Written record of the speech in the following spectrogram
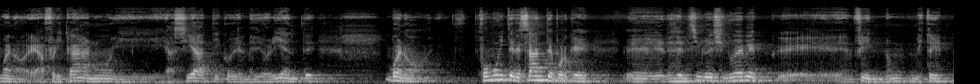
bueno, eh, africano y asiático y el Medio Oriente. Bueno, fue muy interesante porque eh, desde el siglo XIX, en fin, me estoy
